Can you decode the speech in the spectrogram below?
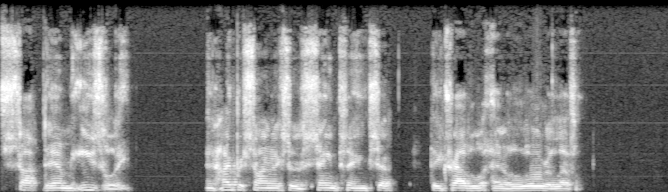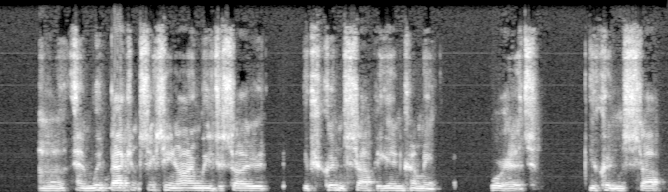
stop them easily. And hypersonics are the same thing, except they travel at a lower level. Uh, and we, back in 69, we decided if you couldn't stop the incoming warheads, you couldn't stop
